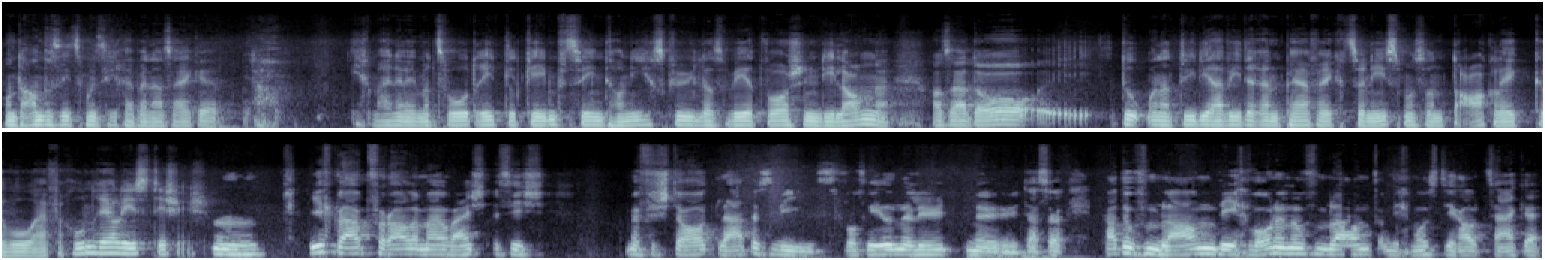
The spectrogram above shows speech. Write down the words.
Und andererseits muss ich eben auch sagen, ja, ich meine, wenn wir zwei Drittel geimpft sind, habe ich das Gefühl, das wird wahrscheinlich lange. Also auch da äh, tut man natürlich auch wieder einen Perfektionismus an den Tag legen, der einfach unrealistisch ist. Mhm. Ich glaube vor allem auch, weißt, es ist, man versteht die Lebensweise von vielen Leuten nicht. Also, gerade auf dem Land, ich wohne auf dem Land und ich muss dir halt sagen,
